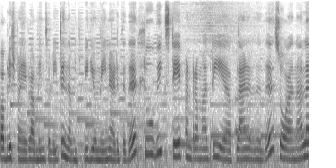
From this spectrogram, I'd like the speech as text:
பப்ளிஷ் பண்ணிடலாம் அப்படின்னு சொல்லிட்டு இந்த வீடியோ மெயினாக எடுத்தது டூ வீக்ஸ் ஸ்டே பண்ணுற மாதிரி பிளான் இருந்தது. ஸோ அதனால்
